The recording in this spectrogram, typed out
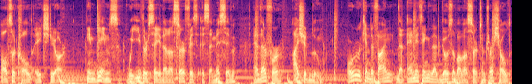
also called HDR. In games, we either say that a surface is emissive, and therefore I should bloom, or we can define that anything that goes above a certain threshold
